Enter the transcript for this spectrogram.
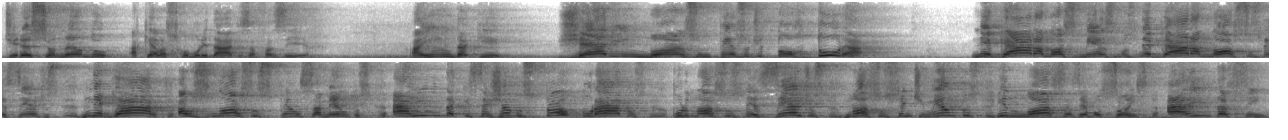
direcionando aquelas comunidades a fazer ainda que gere em nós um peso de tortura negar a nós mesmos, negar a nossos desejos, negar aos nossos pensamentos, ainda que sejamos torturados por nossos desejos, nossos sentimentos e nossas emoções, ainda assim,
